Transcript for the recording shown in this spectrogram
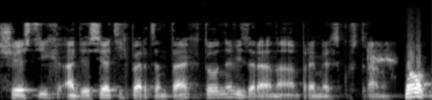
6 a 10 percentách, to nevyzerá na premiérskú stranu. No,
